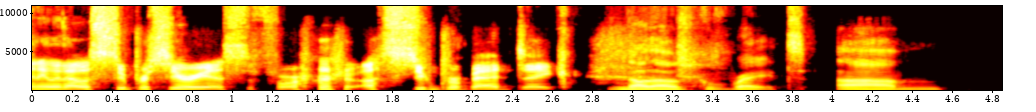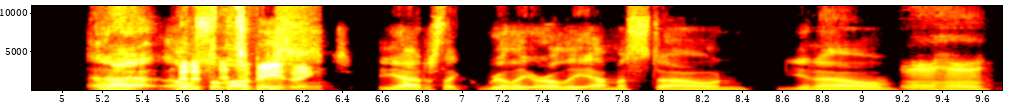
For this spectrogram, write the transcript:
Anyway, that was super serious for a super bad take. No, that was great. Um, and I also it's- it's love amazing. just- yeah, just like really early Emma Stone. You know, hmm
